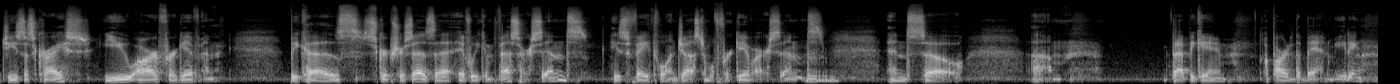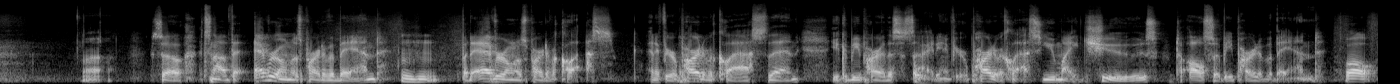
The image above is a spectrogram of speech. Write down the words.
Jesus Christ, you are forgiven. Because Scripture says that if we confess our sins, He's faithful and just and will forgive our sins. And so um, that became a part of the band meeting. wow. So it's not that everyone was part of a band, but everyone was part of a class. And if you're a part of a class, then you could be part of the society. And if you're a part of a class, you might choose to also be part of a band. Well,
